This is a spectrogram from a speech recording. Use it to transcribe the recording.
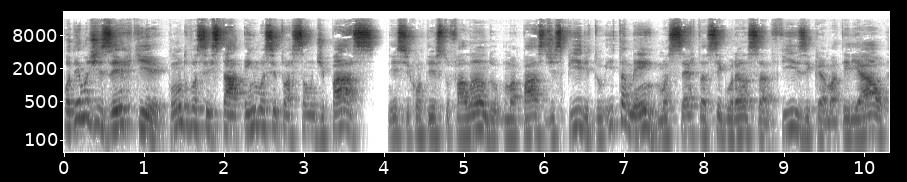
Podemos dizer que quando você está em uma situação de paz, nesse contexto falando, uma paz de espírito e também uma certa segurança física, material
